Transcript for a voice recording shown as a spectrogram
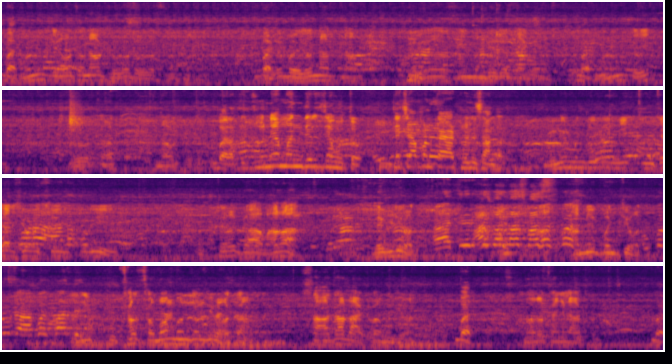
बर. म्हणून देवाचं नाव ठेवलं डोळसनाथ बरं. भैरवनाथ नाव भैरवनाथ ही मंदिरं झाली बर. म्हणून ते डोळसनाथ नाव ठेवलं. बरं आता जुन्या मंदिर जे होतं त्याच्या आपण काय आठवणी सांगा जुने मंदिर मी तीन चारशे वर्षापूर्वी फक्त गाभारा दगडी होता. आम्ही पंची होतो. आणि पुढचा सभामंडळ जे होता साधा लाकडामध्ये होता. बर. मला चांगलं आठवतं. बर.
